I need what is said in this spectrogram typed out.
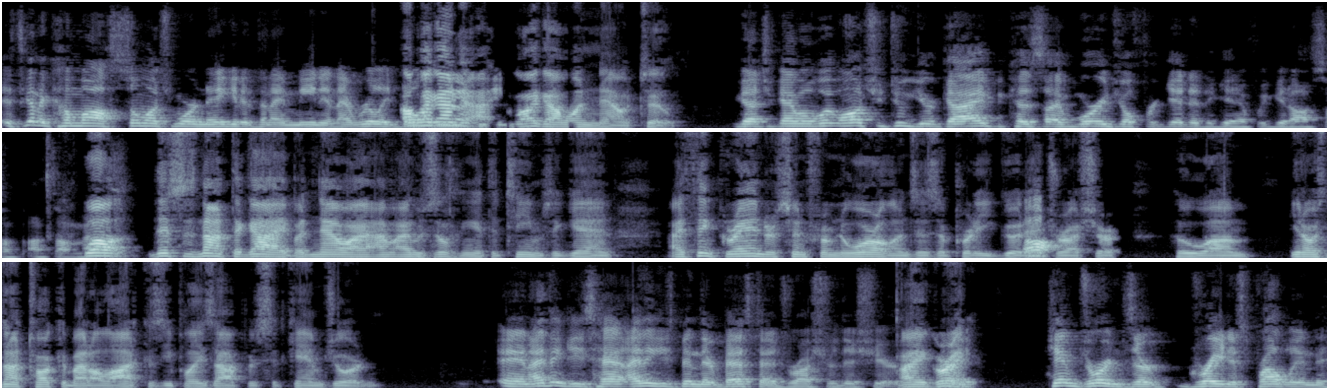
It's going to come off so much more negative than I mean it. And I really don't. Oh, I got it. Well, I got one now too. You got your guy. Well, why don't you do your guy? Because I'm worried you'll forget it again if we get off some, on something. Well, else. this is not the guy, but now I, I was looking at the teams again. I think Granderson from New Orleans is a pretty good oh. edge rusher who, um, you know, is not talked about a lot because he plays opposite Cam Jordan. And I think he's had. I think he's been their best edge rusher this year. I agree. Right? Cam Jordan's their greatest probably in the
